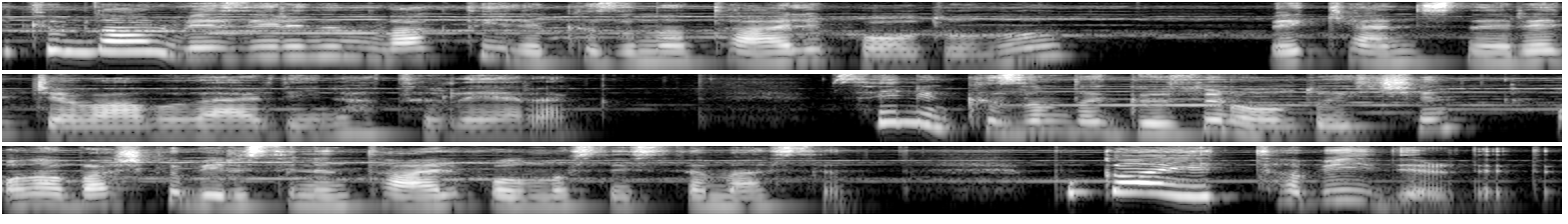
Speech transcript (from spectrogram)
Hükümdar vezirinin vaktiyle kızına talip olduğunu ve kendisine red cevabı verdiğini hatırlayarak senin kızımda gözün olduğu için ona başka birisinin talip olmasını istemezsin. Bu gayet tabidir dedi.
